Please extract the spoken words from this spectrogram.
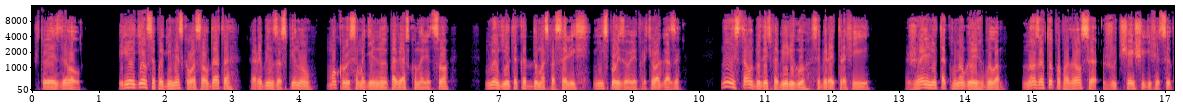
Что я сделал? Переоделся под немецкого солдата, карабин за спину, мокрую самодельную повязку на лицо. Многие так от дыма спасались, не использовали противогазы. Ну и стал бегать по берегу, собирать трофеи. Жаль, не так много их было, но зато попадался жутчайший дефицит.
